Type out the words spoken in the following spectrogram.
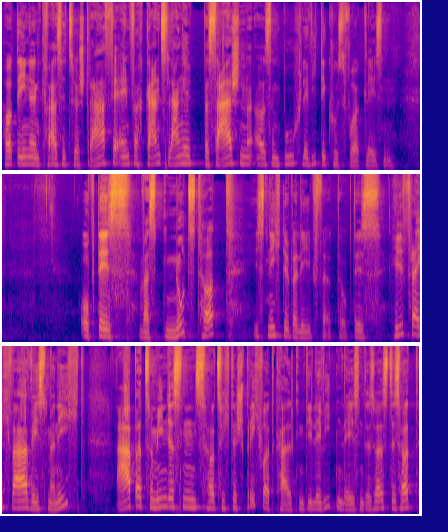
hat er ihnen quasi zur Strafe einfach ganz lange Passagen aus dem Buch Levitikus vorgelesen. Ob das was genutzt hat, ist nicht überliefert. Ob das hilfreich war, wissen wir nicht. Aber zumindest hat sich das Sprichwort gehalten, die Leviten lesen. Das heißt, das hat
